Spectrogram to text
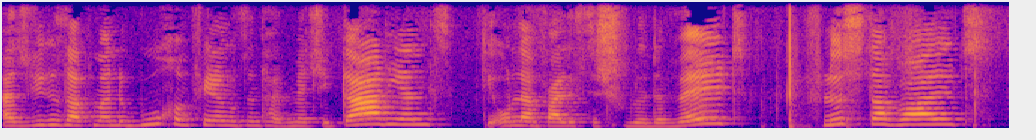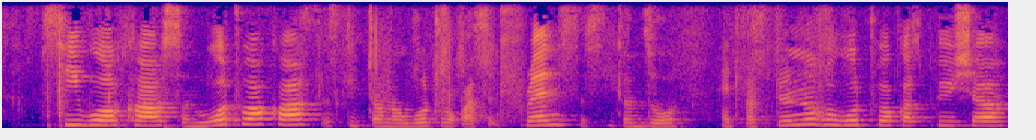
Also wie gesagt, meine Buchempfehlungen sind halt Magic Guardians, die unlangweiligste Schule der Welt, Flüsterwald, Seawalkers und Woodwalkers. Es gibt auch noch Woodwalkers and Friends. Das sind dann so etwas dünnere Woodwalkers Bücher.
